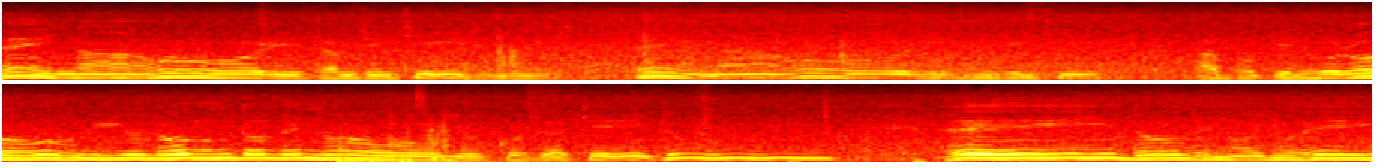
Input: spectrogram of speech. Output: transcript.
Ей на горі там жінчижну, ей на горі там жінчижну. Або під горою, долом долиною козаки йдуть. Гей, долиною, гей,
